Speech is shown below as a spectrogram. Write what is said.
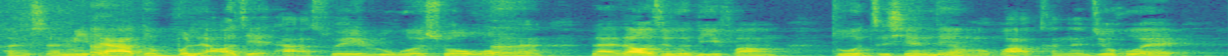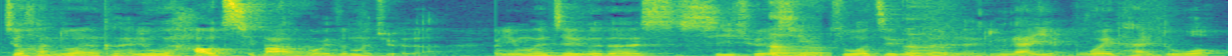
很神秘，大家都不了解它，所以如果说我们来到这个地方。做这些内容的话，可能就会就很多人可能就会好奇吧，我会这么觉得，因为这个的稀缺性，做这个的人应该也不会太多，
